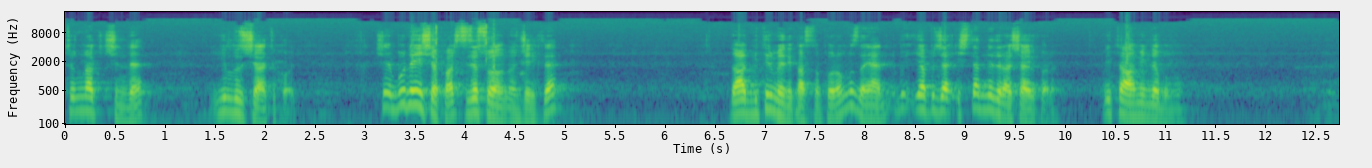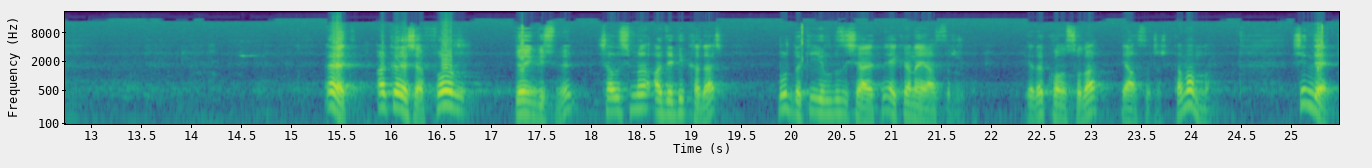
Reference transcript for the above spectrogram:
tırnak içinde yıldız işareti koydum. Şimdi bu ne iş yapar? Size soralım öncelikle. Daha bitirmedik aslında programımız da. Yani yapacağı işlem nedir aşağı yukarı? Bir tahminde bulunun. Evet arkadaşlar for döngüsünün çalışma adedi kadar buradaki yıldız işaretini ekrana yazdırır. Ya da konsola yazdırır. Tamam mı? Şimdi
